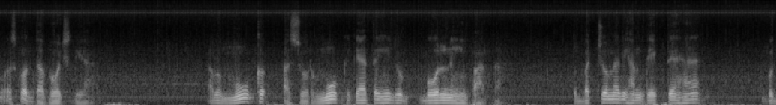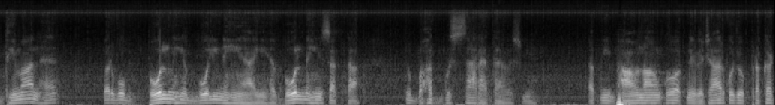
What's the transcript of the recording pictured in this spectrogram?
तो उसको दबोच दिया। अब मूक असुर, मूक कहते ही जो बोल नहीं पाता। तो बच्चों में भी हम देखते हैं, बुद्धिमान है, पर वो बोल नहीं, बोली नहीं आई है, बोल नहीं सकता। तो बहुत गुस्सा रहता है उसमें। अपनी भावनाओं को, अपने विचार को जो प्रकट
